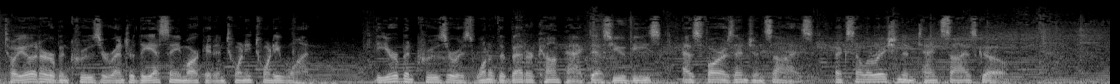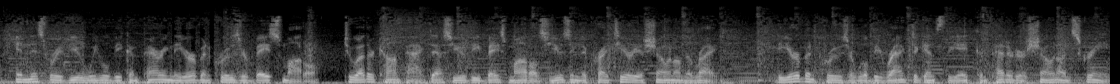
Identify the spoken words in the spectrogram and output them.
Toyota Urban Cruiser entered the SA market in 2021. The Urban Cruiser is one of the better compact SUVs, as far as engine size, acceleration and tank size go. In this review we will be comparing the Urban Cruiser base model, to other compact SUV base models using the criteria shown on the right. The Urban Cruiser will be ranked against the 8 competitors shown on screen.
